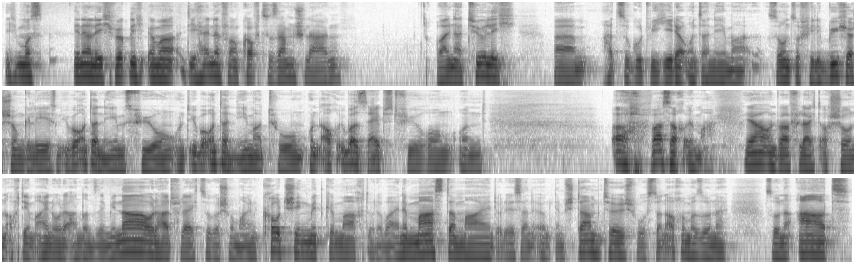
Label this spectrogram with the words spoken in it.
ich muss innerlich wirklich immer die Hände vom Kopf zusammenschlagen, weil natürlich ähm, hat so gut wie jeder Unternehmer so und so viele Bücher schon gelesen über Unternehmensführung und über Unternehmertum und auch über Selbstführung und ach, was auch immer. Ja, und war vielleicht auch schon auf dem einen oder anderen Seminar oder hat vielleicht sogar schon mal ein Coaching mitgemacht oder war einem Mastermind oder ist an irgendeinem Stammtisch, wo es dann auch immer so eine, so eine Art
